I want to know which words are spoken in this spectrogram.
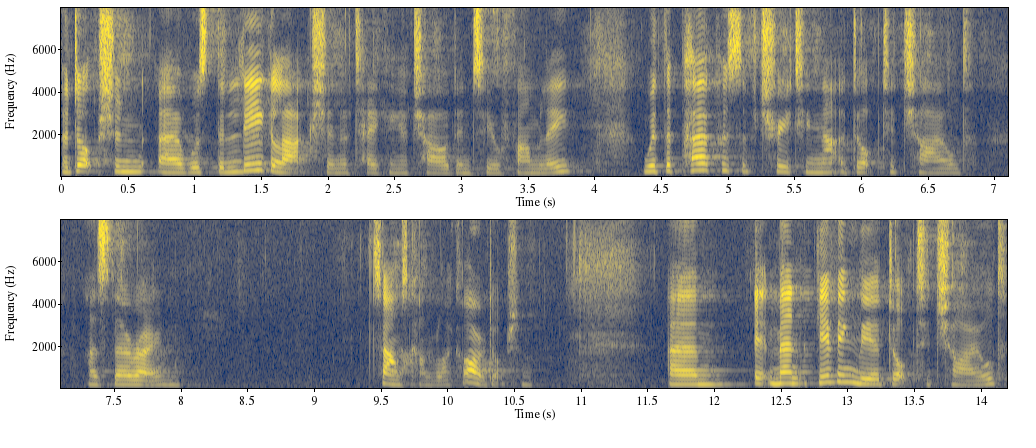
adoption uh, was the legal action of taking a child into your family with the purpose of treating that adopted child as their own. Sounds kind of like our adoption. Um, it meant giving the adopted child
